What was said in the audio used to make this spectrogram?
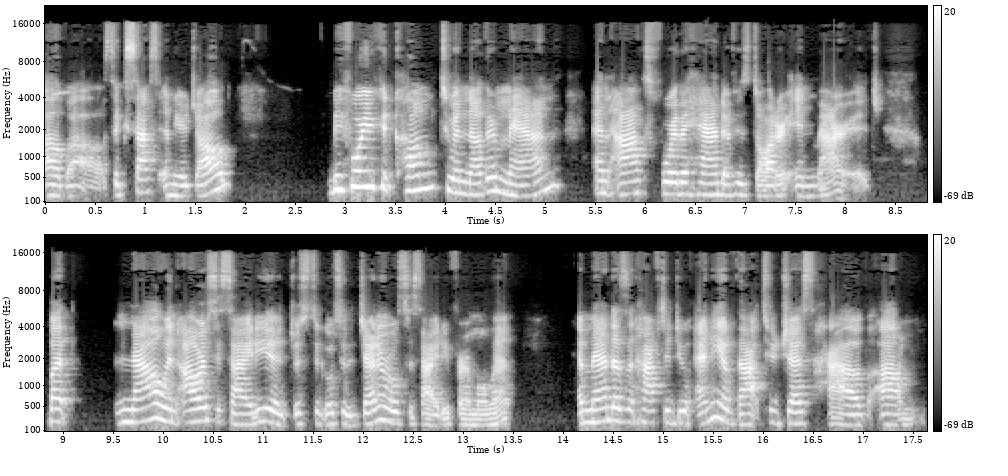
of uh, success in your job before you could come to another man and ask for the hand of his daughter in marriage. But now in our society, uh, just to go to the general society for a moment, a man doesn't have to do any of that to just have um,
